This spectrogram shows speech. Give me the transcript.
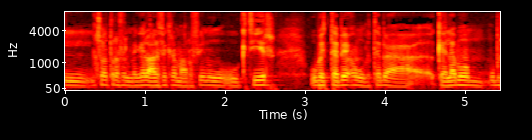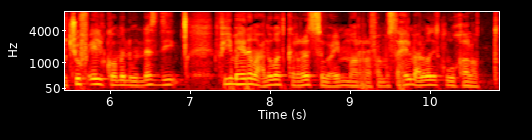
الشاطرة في المجال وعلى فكرة معروفين وكتير وبتتابعهم وبتتابع كلامهم وبتشوف إيه ال common والناس دي في ما هنا معلومة اتكررت 70 مرة فمستحيل المعلومة دي تكون غلط.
